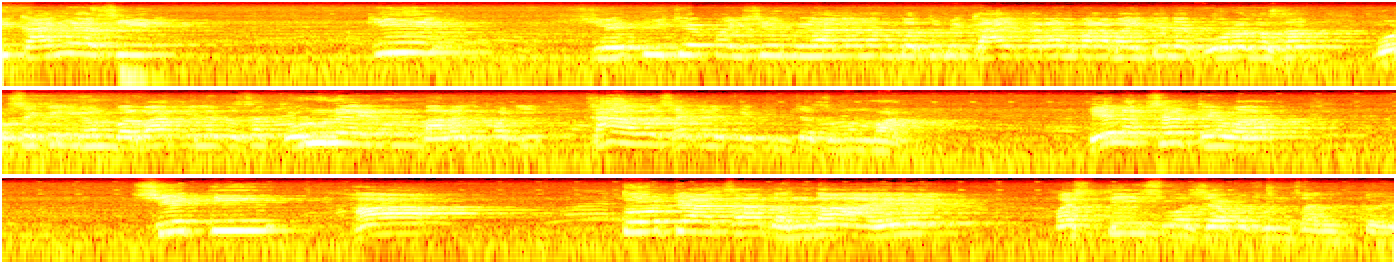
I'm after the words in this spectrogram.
ती कहाणी अशी की शेतीचे पैसे मिळाल्यानंतर तुम्ही काय कराल मला माहिती नाही. पोरं जसं मोटरसायकल घेऊन बर्बाद केलं तसं करू नये म्हणून बालाजी पाटील काय आवश्यक आहे मी तुमच्यासमोर माग हे लक्षात ठेवा शेती हा तोट्याचा धंदा आहे. पस्तीस वर्षापासून सांगतोय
